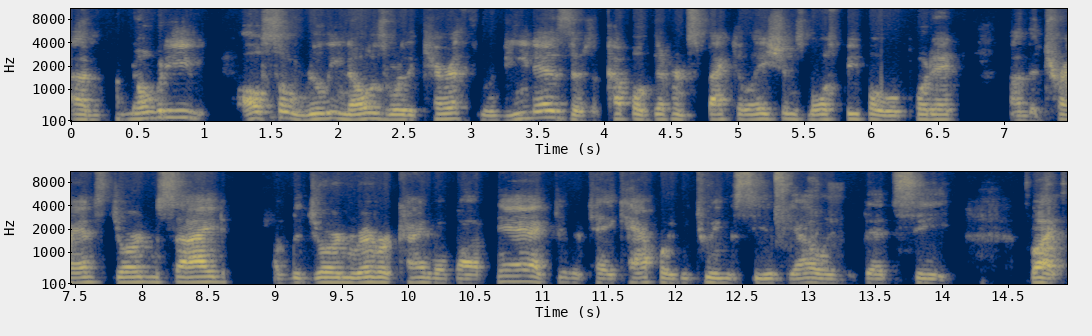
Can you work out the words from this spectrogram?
um, nobody also really knows where the Kerith Ravine is. There's a couple of different speculations. Most people will put it on the Trans Jordan side of the Jordan River, kind of about, yeah, give or take halfway between the Sea of Galilee and the Dead Sea. But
